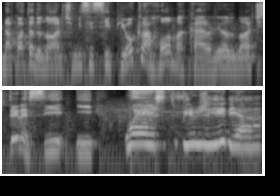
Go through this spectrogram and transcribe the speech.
Dakota do Norte, Mississippi, Oklahoma, Carolina do Norte, Tennessee e West Virginia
